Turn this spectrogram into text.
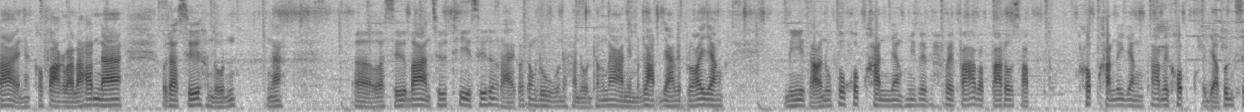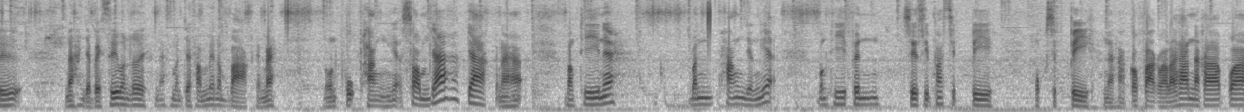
ได้นะเขาฝากหลายท่านนะเวลาซื้อถนนนะเออว่าซื้อบ้านซื้อที่ซื้อเครื่องหลายก็ต้องดูนะถนนข้งหน้านี่มันลาดยางเรียบร้อยยัง มีสาธารณูปโภครบคันยังมีไฟฟ้าแบบปาโทรศัพท์ครบคันหรือยังถ้าไม่ครบอย่าเพิ่งซื้อนะอย่าไปซื้อมันเลยนะมันจะทำให้ลำบากเห็นไหมถนนผุพังเงี้ยซ่อมยากยากนะฮะบางทีเนี่ยมันพังอย่างเงี้ยบางทีเป็น 40-50 ปี 60 ปีนะฮะก็ฝากหลายท่านนะครับว่า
